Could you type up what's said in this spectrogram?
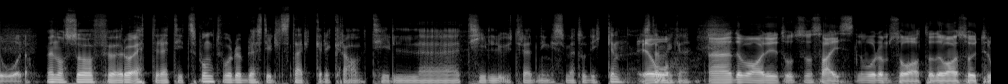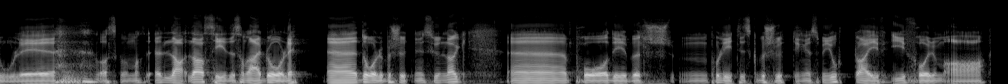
åra. Men også før og etter et tidspunkt hvor det ble stilt sterkere krav til, eh, til utredningsmetodikken. Jo, ikke det? det var i 2016 hvor de så at det var så utrolig Hva skal man La, la oss si det som det er dårlig. Eh, dårlig beslutningsgrunnlag eh, på de bes mm, politiske beslutningene som er gjort da, i, i form av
